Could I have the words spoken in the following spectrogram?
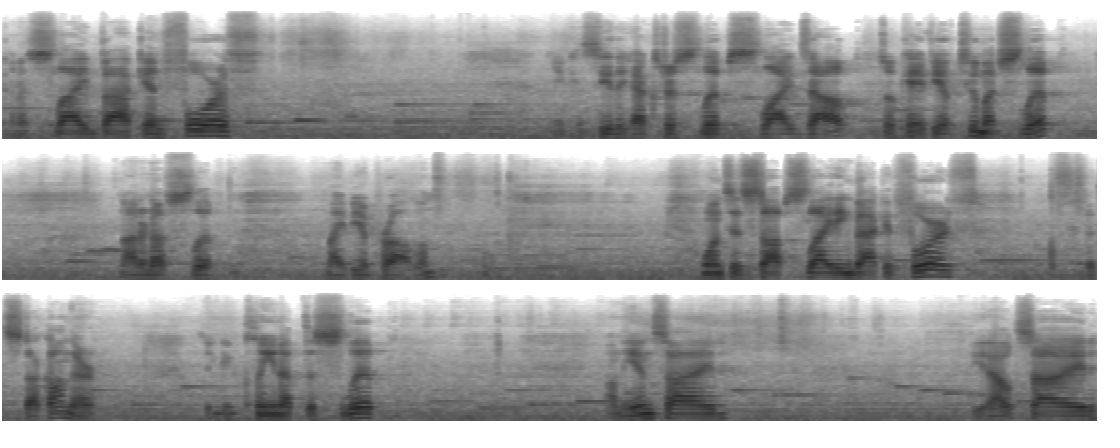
kind of slide back and forth. You can see the extra slip slides out. It's okay if you have too much slip. Not enough slip might be a problem. Once it stops sliding back and forth, it's stuck on there. So you can clean up the slip on the inside, the outside,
